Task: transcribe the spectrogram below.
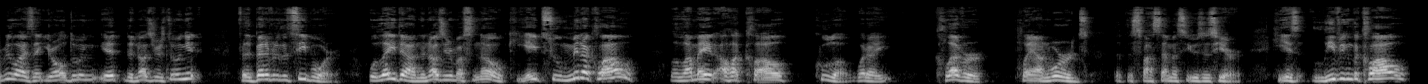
realize that you're all doing it, the Nazir is doing it for the benefit of the Tzibor. Uleida, and the Nazir must know, Kiyetsu minaklal, lalamed al kulo. What a clever play on words that the Sfas Emes uses here. He is leaving the klal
